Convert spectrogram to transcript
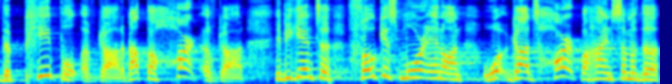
the people of God, about the heart of God. He began to focus more in on what God's heart behind some of the,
